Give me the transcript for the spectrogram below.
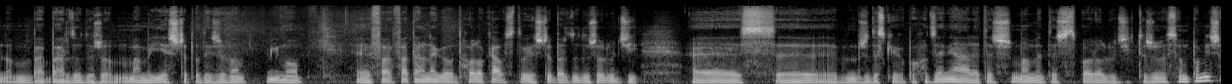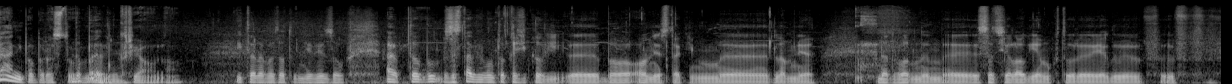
no, ba, bardzo dużo mamy jeszcze, podejrzewam, mimo e, fa, fatalnego Holokaustu, jeszcze bardzo dużo ludzi z żydowskiego pochodzenia, ale też mamy też sporo ludzi, którzy są pomieszani po prostu No krwią. No. I to nawet o tym nie wiedzą. A to zostawiłbym to Kazikowi, y, bo on jest takim y, dla mnie nadwornym y, socjologiem, który jakby w, w,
